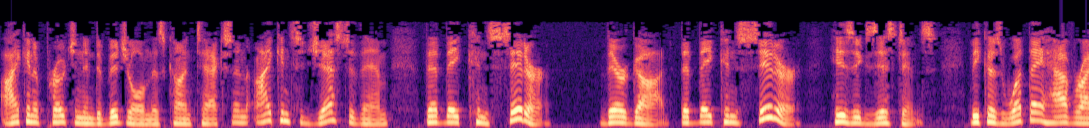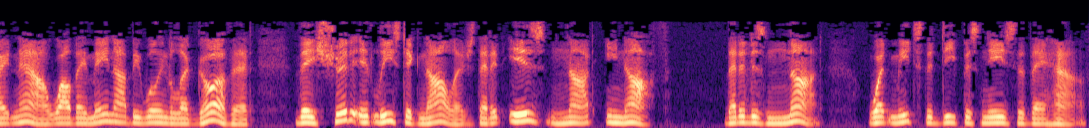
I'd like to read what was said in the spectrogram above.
I can approach an individual in this context and I can suggest to them that they consider their God, that they consider His existence, because what they have right now, while they may not be willing to let go of it, they should at least acknowledge that it is not enough, that it is not what meets the deepest needs that they have.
